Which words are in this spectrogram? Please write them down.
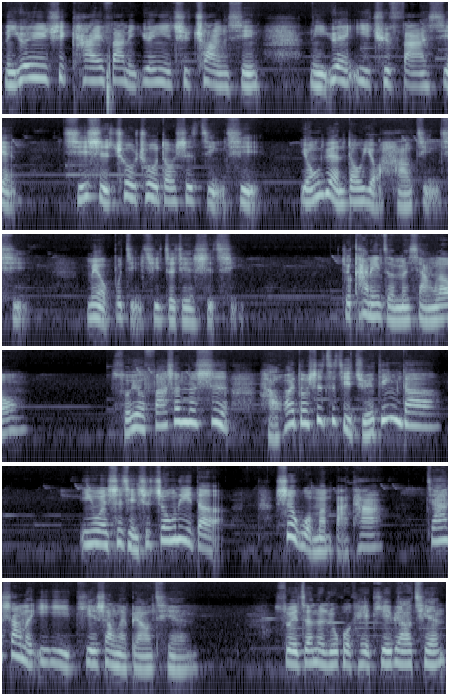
你愿意去开发，你愿意去创新，你愿意去发现。其实处处都是景气，永远都有好景气，没有不景气这件事情，就看你怎么想喽。所有发生的事，好坏都是自己决定的，因为事情是中立的，是我们把它加上了意义，贴上了标签。所以真的，如果可以贴标签，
